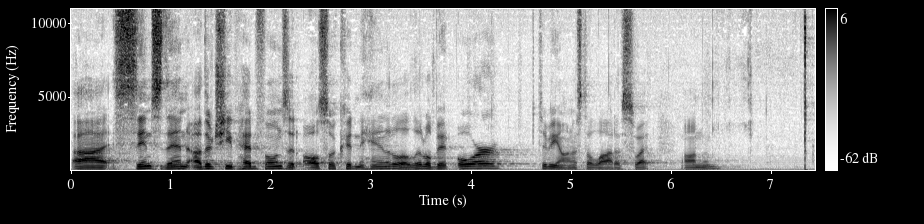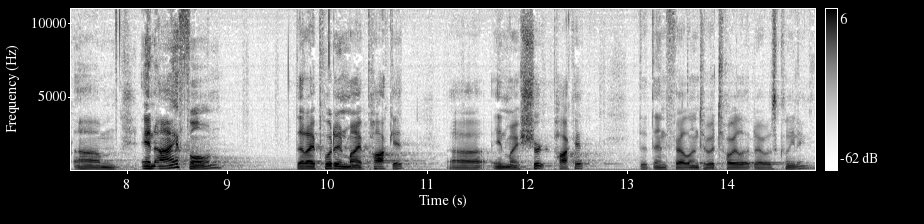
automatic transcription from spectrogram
Uh, since then, other cheap headphones that also couldn't handle a little bit, or to be honest, a lot of sweat on them. Um, an iPhone that I put in my pocket, uh, in my shirt pocket, that then fell into a toilet I was cleaning.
